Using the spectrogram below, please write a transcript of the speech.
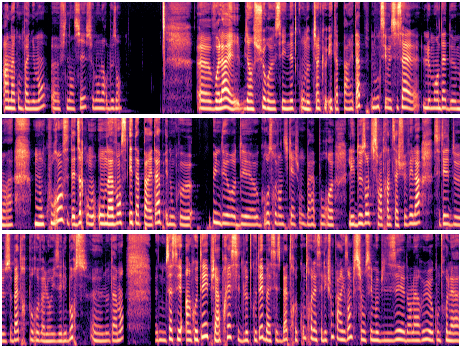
un accompagnement financier selon leurs besoins. voilà, et bien sûr, c'est une aide qu'on n'obtient que étape par étape. Donc, c'est aussi ça le mandat de mon courant, c'est-à-dire qu'on avance étape par étape. Et donc, une des, des, grosses revendications bah, pour les deux ans qui sont en train de s'achever là, c'était de se battre pour revaloriser les bourses, notamment. Donc ça c'est un côté, et puis après c'est de l'autre côté, bah, c'est se battre contre la sélection par exemple. Si on s'est mobilisé dans la rue euh, contre la,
